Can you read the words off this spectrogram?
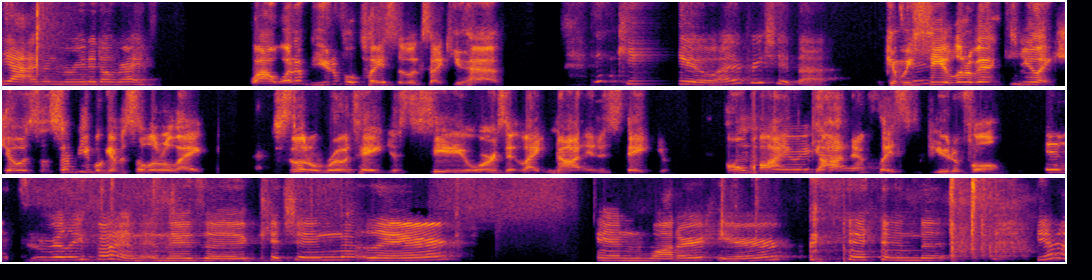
yeah, I'm in Marina Del Rey. Wow, what a beautiful place it looks like you have. Thank you. I appreciate that. Can we see a little bit? Can you like show us? Some people give us a little like just a little rotate just to see, or is it like not in a state? Oh my god, go. that place is beautiful. It's really fun, and there's a kitchen there, and water here, and yeah.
